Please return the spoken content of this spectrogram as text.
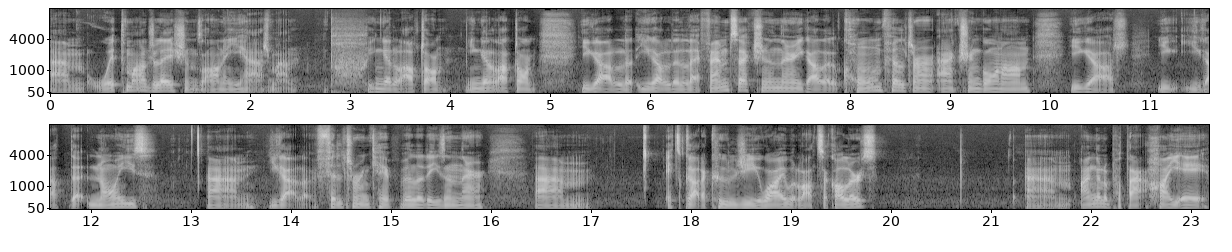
Um, with modulations on E hat, man, you can get a lot done. You can get a lot done. You got a, you got a little FM section in there. You got a little comb filter action going on. You got you you got the noise. Um, you got like, filtering capabilities in there. Um, it's got a cool GUI with lots of colors. Um, I'm gonna put that high A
